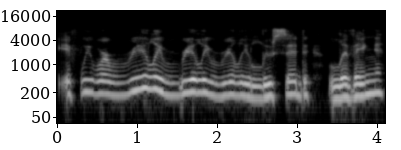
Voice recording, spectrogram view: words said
if we were really really really lucid living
